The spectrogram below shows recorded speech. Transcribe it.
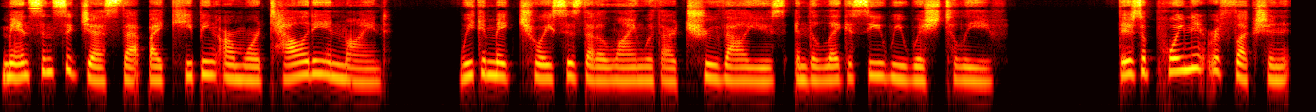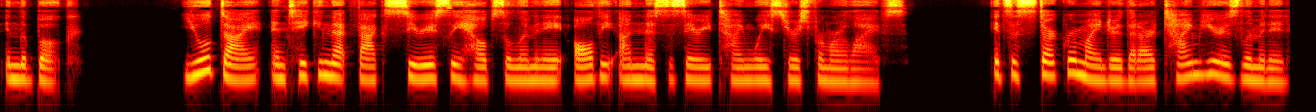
Manson suggests that by keeping our mortality in mind, we can make choices that align with our true values and the legacy we wish to leave. There's a poignant reflection in the book. You'll die, and taking that fact seriously helps eliminate all the unnecessary time wasters from our lives. It's a stark reminder that our time here is limited,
